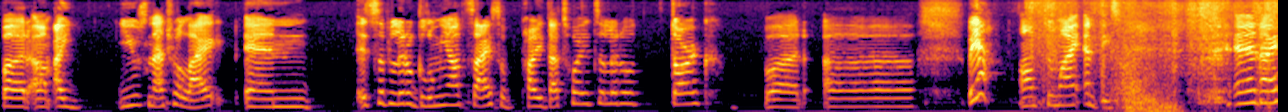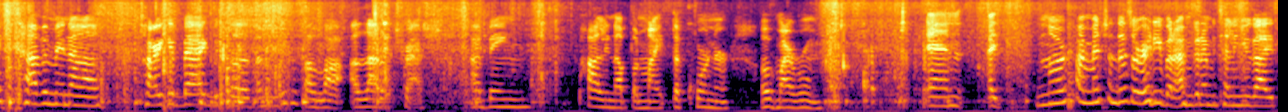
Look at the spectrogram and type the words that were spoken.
but um, I use natural light and it's a little gloomy outside, so probably that's why it's a little dark. But uh, but yeah, on to my empties. And I have them in a Target bag because I mean this is a lot, a lot of trash. I've been piling up on my the corner of my room. And I don't know if I mentioned this already but I'm gonna be telling you guys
